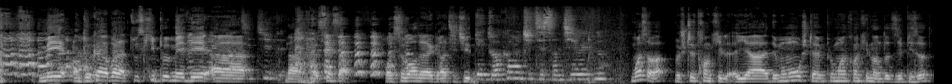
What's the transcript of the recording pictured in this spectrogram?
Mais en tout cas voilà, tout ce qui peut m'aider à... Gratitude. Non, c'est ça, recevoir de la gratitude. Et toi, comment tu t'es senti avec nous? Moi ça va, j'étais tranquille. Il y a des moments où j'étais un peu moins tranquille dans d'autres épisodes.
